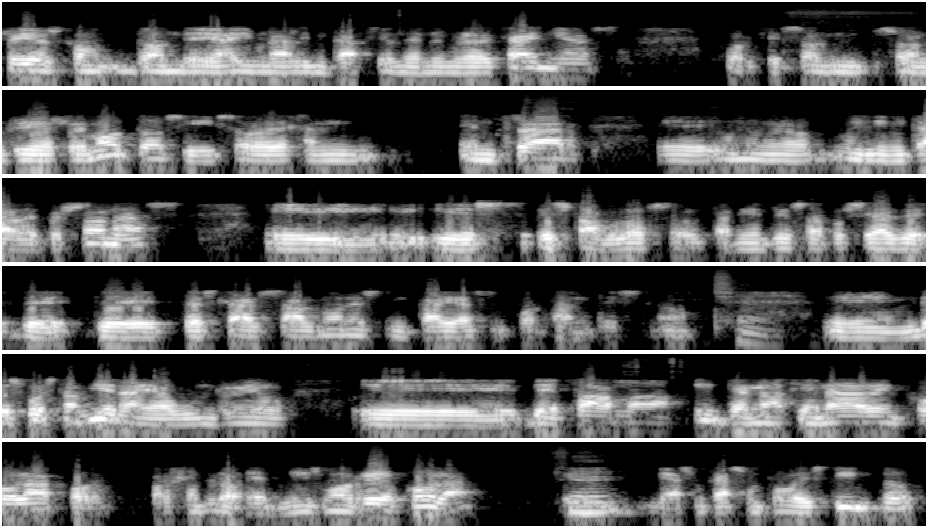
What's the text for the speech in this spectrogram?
ríos con, donde hay una limitación del número de cañas, porque son, son ríos remotos y solo dejan entrar eh, un número muy limitado de personas y, es, es, fabuloso. También tienes la posibilidad de, de, pescar salmones en tallas importantes. ¿no? Eh, después también hay algún río eh, de fama internacional en cola, por, por ejemplo, el mismo río Cola, que ya es un caso un poco distinto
